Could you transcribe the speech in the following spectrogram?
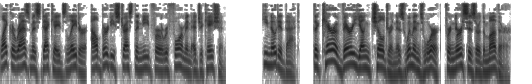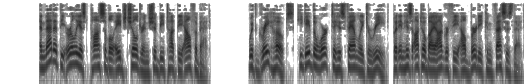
Like Erasmus decades later, Alberti stressed the need for a reform in education. He noted that, "...the care of very young children is women's work, for nurses or the mother," and that at the earliest possible age children should be taught the alphabet. With great hopes, he gave the work to his family to read, but in his autobiography Alberti confesses that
